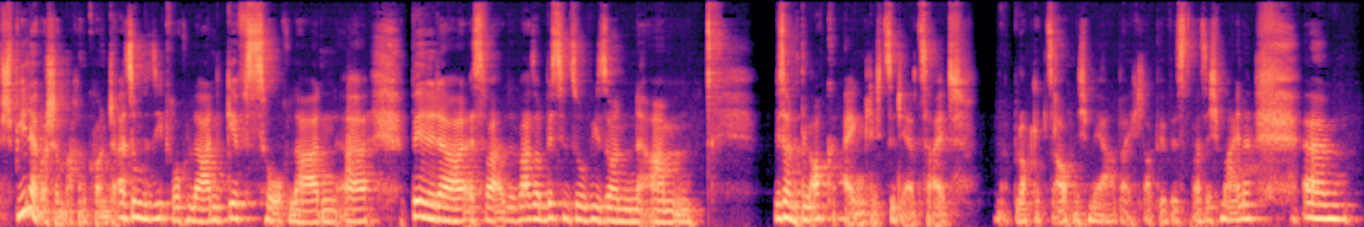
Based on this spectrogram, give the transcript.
Spielerische machen konnte. Also Musik hochladen, GIFs hochladen, äh, Bilder. Es war, war so ein bisschen so wie so ein, ähm, wie so ein Blog eigentlich zu der Zeit. Blog gibt's auch nicht mehr, aber ich glaube, ihr wisst, was ich meine. Ähm,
